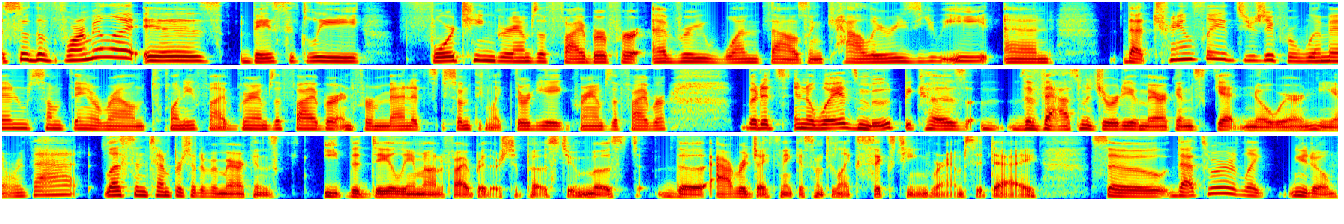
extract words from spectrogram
So the formula is basically 14 grams of fiber for every 1,000 calories you eat. And that translates usually for women something around 25 grams of fiber. And for men, it's something like 38 grams of fiber. But it's in a way, it's moot because the vast majority of Americans get nowhere near that. Less than 10% of Americans eat the daily amount of fiber they're supposed to. Most, the average, I think, is something like 16 grams a day. So that's where, like, you know,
